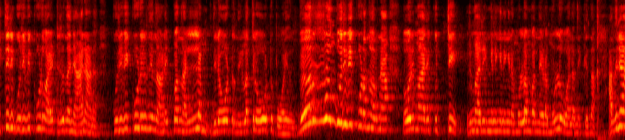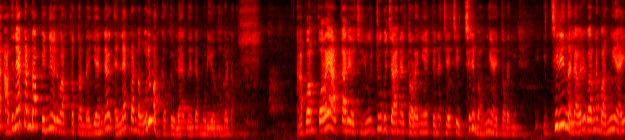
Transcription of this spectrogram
ഇത്തിരി കുരുവിക്കൂടുമായിട്ടിരുന്ന ഞാനാണ്. കുരുവിക്കൂടിൽ നിന്നാണ് ഇപ്പം നല്ല ഇതിലോട്ട് നീളത്തിലോട്ട് പോയത്. വെറും കുരുവിക്കൂടെന്ന് പറഞ്ഞാൽ ഒരുമാതിരി കുറ്റി ഒരുമാതിരി ഇങ്ങനെ ഇങ്ങനെ ഇങ്ങനെ മുള്ളം പന്നിയുടെ മുള്ളു പോലെ നിൽക്കുന്ന. അതിനെ അതിനെ കണ്ടാൽ പിന്നെ ഒരു വർക്കത്തുണ്ട്. എന്റെ എന്നെ കണ്ട ഒരു വർക്കത്തും ഇല്ലായിരുന്നു എന്റെ മുടിയൊന്നും കേട്ടോ. അപ്പം കുറേ ആൾക്കാരെ വെച്ച് യൂട്യൂബ് ചാനൽ തുടങ്ങി പിന്നെ ചേച്ചി ഇച്ചിരി ഭംഗിയായി തുടങ്ങി. ഇച്ചിരി എന്നല്ല അവർ പറഞ്ഞ ഭംഗിയായി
